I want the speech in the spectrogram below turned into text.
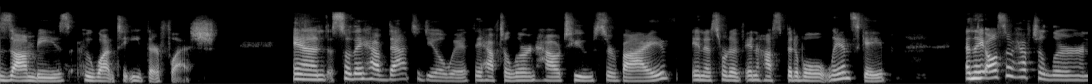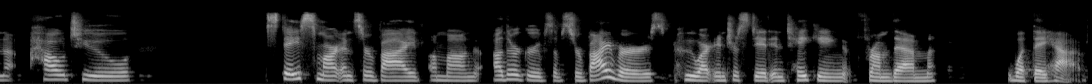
zombies who want to eat their flesh. And so they have that to deal with. They have to learn how to survive in a sort of inhospitable landscape. And they also have to learn how to stay smart and survive among other groups of survivors who are interested in taking from them what they have.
